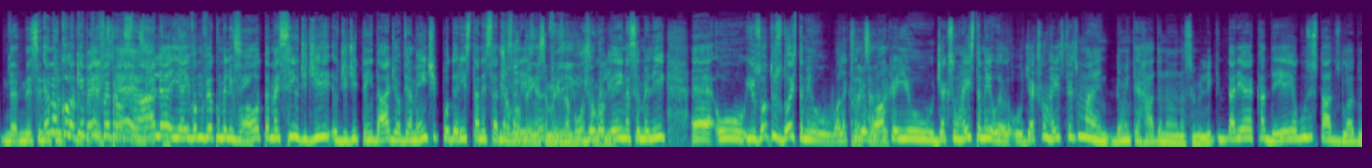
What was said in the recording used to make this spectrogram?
nesse Eu não coloquei porque ele foi pra é, Austrália Exato. e aí vamos ver como ele sim. volta. Mas sim, o Didi, o Didi tem idade, obviamente, poderia estar nessa, nessa Jogou lista. Bem na Summer League. Jogou Summer bem League. na Summer League. É, o, e os outros dois também, o Alexander, Alexander Walker e o Jackson Hayes também. O, o, Jackson Hayes fez uma, deu uma enterrada na, na Summer League que daria cadeia em alguns estados lá do,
